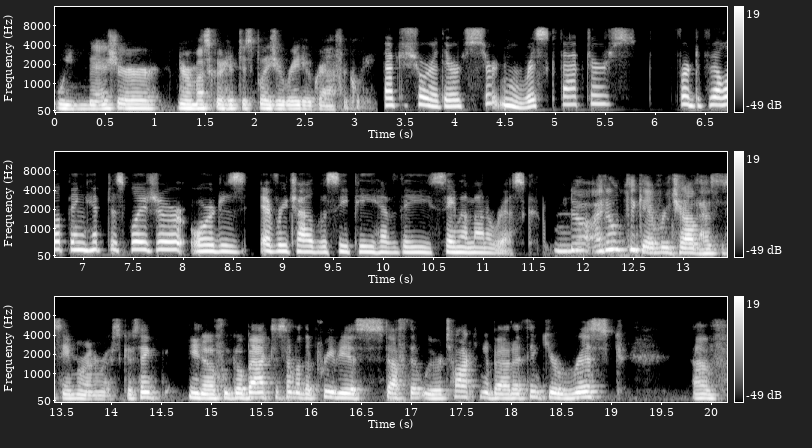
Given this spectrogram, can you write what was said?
we measure neuromuscular hip dysplasia radiographically. Dr. Shore, are there certain risk factors for developing hip dysplasia, or does every child with CP have the same amount of risk? No, I don't think every child has the same amount of risk. I think, you know, if we go back to some of the previous stuff that we were talking about, I think your risk of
